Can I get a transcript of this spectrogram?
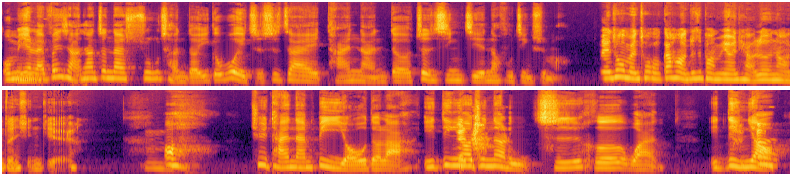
我们也来分享一下正在书城的一个位置是在台南的振兴街那附近，是吗？没错，没错，我刚好就是旁边有一条热闹振兴街。嗯哦。去台南必游的啦，一定要去那里吃喝玩，一定 要。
